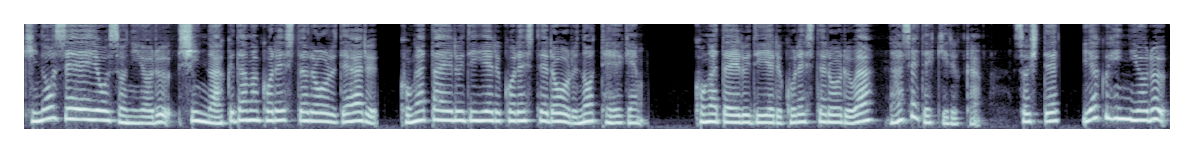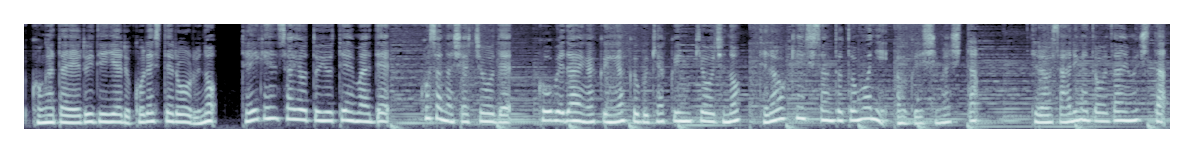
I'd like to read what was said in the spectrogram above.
機能性栄養素による真の悪玉コレステロールである小型 LDL コレステロールの低減。小型 LDL コレステロールはなぜできるか。そして医薬品による小型 LDL コレステロールの低減作用というテーマで、小佐奈社長で神戸大学医学部客員教授の寺尾啓二さんとともにお送りしました。寺尾さんありがとうございました。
